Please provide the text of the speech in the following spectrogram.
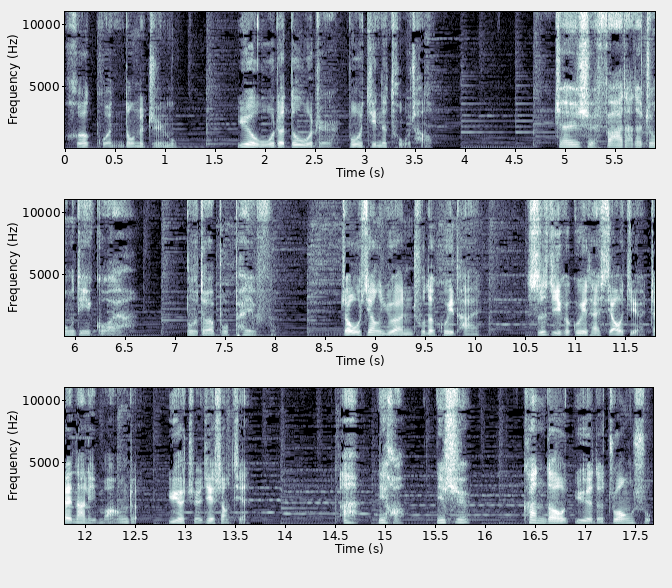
和滚动的字幕。月捂着肚子，不禁的吐槽：“真是发达的中帝国呀，不得不佩服。”走向远处的柜台，十几个柜台小姐在那里忙着。月直接上前：“啊，你好，您是？”看到月的装束，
